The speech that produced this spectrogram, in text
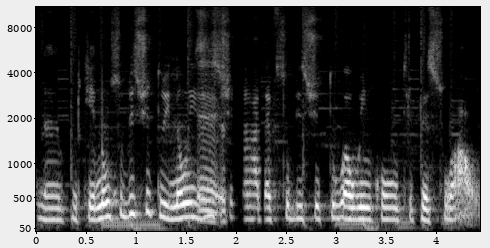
né? Porque não substitui, não existe é, nada que substitua o encontro pessoal.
